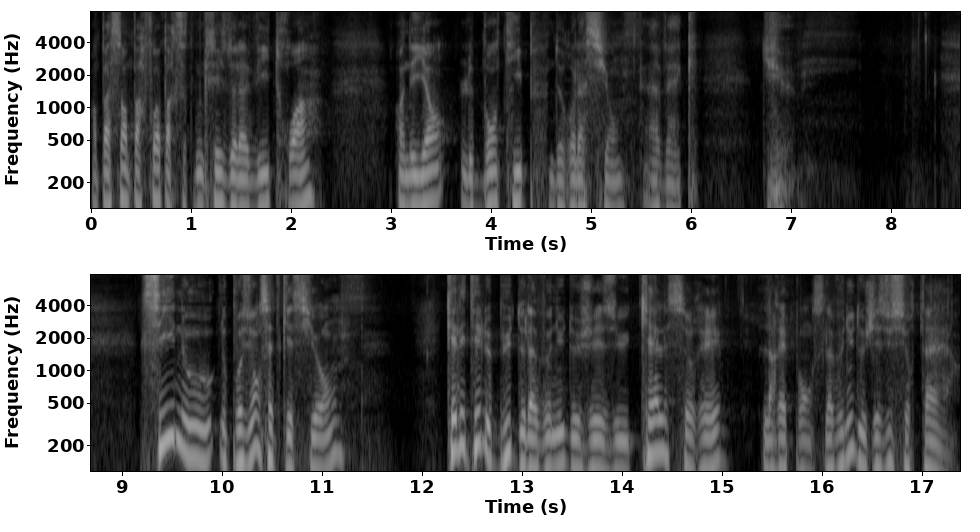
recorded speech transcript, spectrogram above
en passant parfois par certaines crises de la vie. Trois, en ayant le bon type de relation avec Dieu. Si nous nous posions cette question, quel était le but de la venue de Jésus? Quelle serait la réponse? La venue de Jésus sur terre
